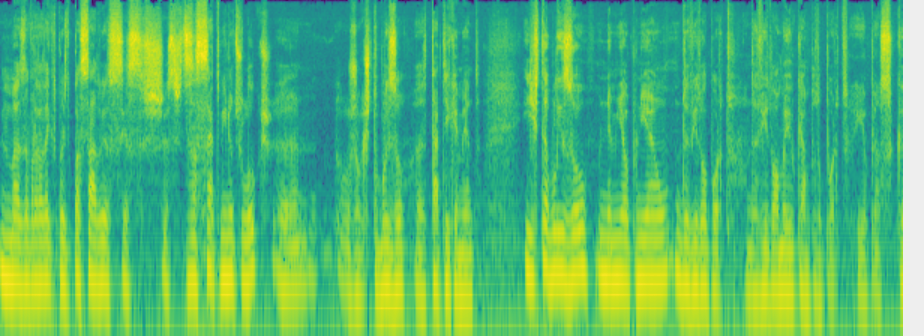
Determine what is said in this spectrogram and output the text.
Mas a verdade é que depois de passado esses, esses, esses 17 minutos loucos, uh, o jogo estabilizou uh, taticamente e estabilizou, na minha opinião, devido ao Porto, devido ao meio-campo do Porto. E eu penso que,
